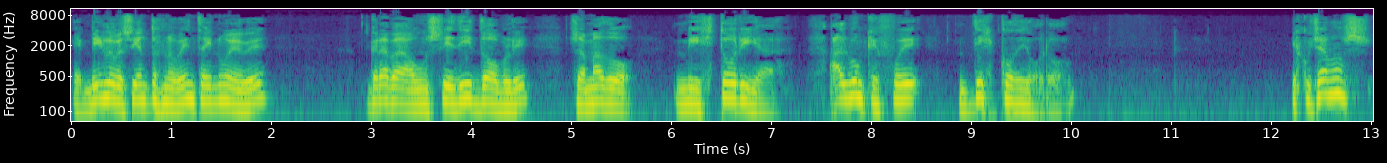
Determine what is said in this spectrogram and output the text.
En 1999 graba un CD doble llamado Mi Historia, álbum que fue disco de oro. Escuchamos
